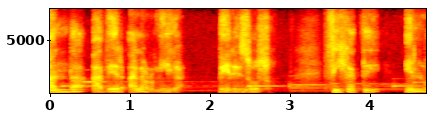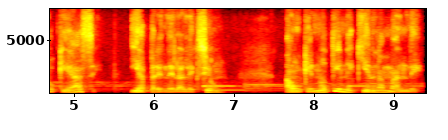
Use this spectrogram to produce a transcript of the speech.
Anda a ver a la hormiga, perezoso. Fíjate en lo que hace y aprende la lección. Aunque no tiene quien la mande,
